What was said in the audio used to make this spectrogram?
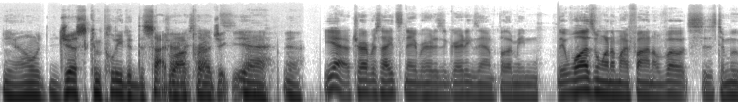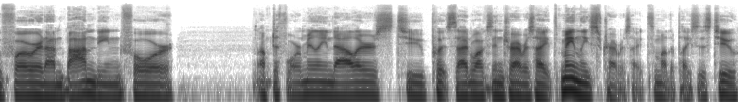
You know, just completed the sidewalk Traverse project. Heights, yeah. Yeah, yeah. Yeah, Traverse Heights neighborhood is a great example. I mean, it was one of my final votes is to move forward on bonding for up to $4 million to put sidewalks in Traverse Heights, mainly Traverse Heights, some other places too,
